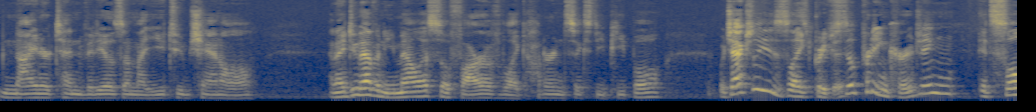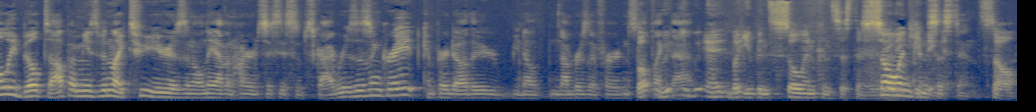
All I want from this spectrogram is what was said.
nine or ten videos on my YouTube channel. And I do have an email list so far of like 160 people, which actually is like pretty good. still pretty encouraging. It's slowly built up. I mean, it's been like two years and only having 160 subscribers isn't great compared to other you know numbers I've heard and stuff But like that. but you've been so inconsistent. So really inconsistent. So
